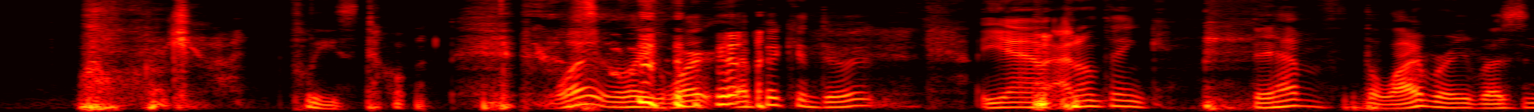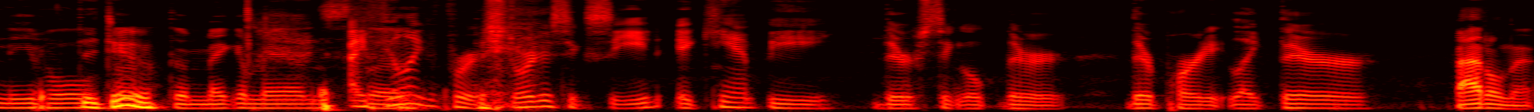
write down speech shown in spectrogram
Oh my god! Please don't. What? like, what? Epic can do it. yeah i don't think They have the library, Resident Evil. They do. the, Mega Man's. i the- feel like for a store to succeed it can't be their single their their party like their BattleNet.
